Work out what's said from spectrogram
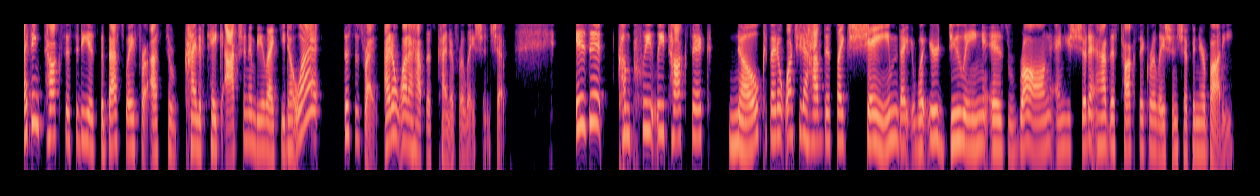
I think toxicity is the best way for us to kind of take action and be like, you know what? this is right. I don't want to have this kind of relationship. Is it completely toxic? No, because I don't want you to have this like shame that what you're doing is wrong and you shouldn't have this toxic relationship in your body.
